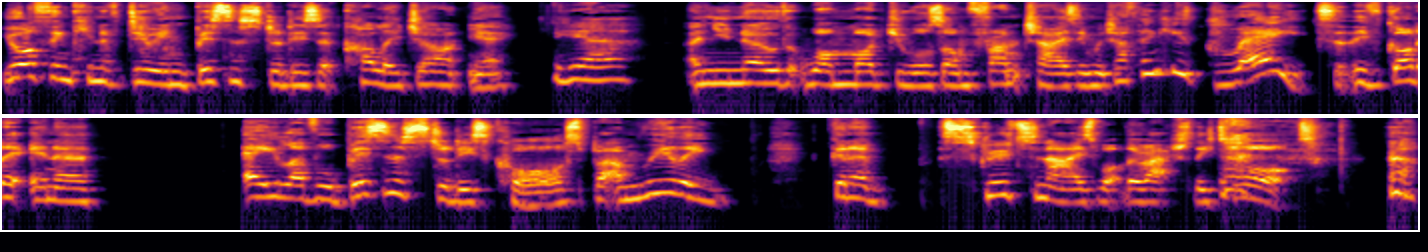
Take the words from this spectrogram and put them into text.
You're thinking of doing business studies at college, aren't you? Yeah. And you know that one module's on franchising, which I think is great that they've got it in a A level business studies course, but I'm really going to scrutinise what they're actually taught.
